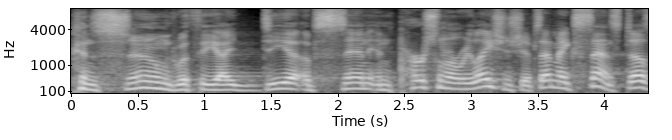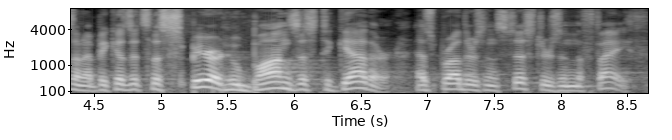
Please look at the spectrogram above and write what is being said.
consumed with the idea of sin in personal relationships. That makes sense, doesn't it? Because it's the Spirit who bonds us together as brothers and sisters in the faith.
